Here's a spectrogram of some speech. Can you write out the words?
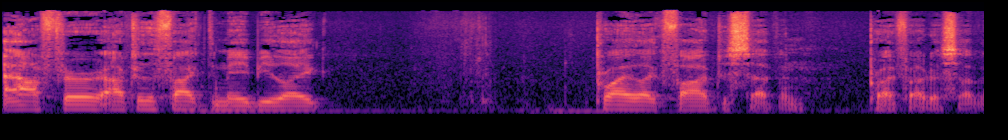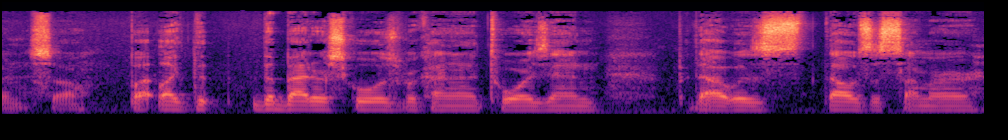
after after the fact, that maybe like probably like five to seven, probably five to seven. So, but like the the better schools were kind of towards the end, but that was that was the summer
